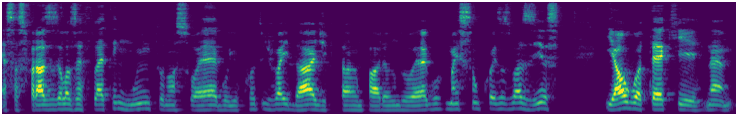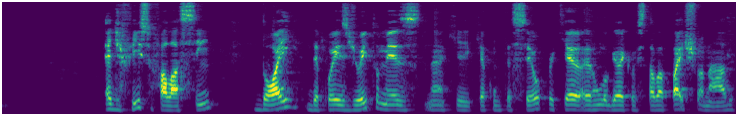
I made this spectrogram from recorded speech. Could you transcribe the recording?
Essas frases elas refletem muito o nosso ego e o quanto de vaidade que está amparando o ego, mas são coisas vazias. E algo até que né, é difícil falar assim, dói depois de oito meses né, que, que aconteceu, porque era um lugar que eu estava apaixonado,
